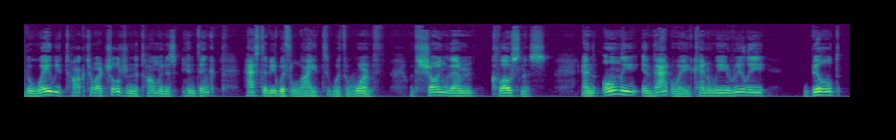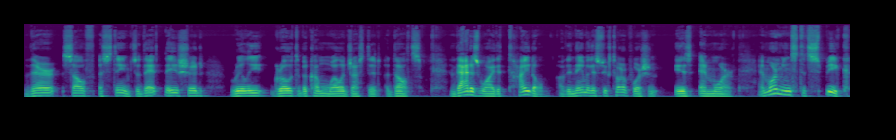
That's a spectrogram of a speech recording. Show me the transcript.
the way we talk to our children, the Talmud is hinting, has to be with light, with warmth, with showing them closeness. And only in that way can we really build their self esteem so that they should really grow to become well adjusted adults. And that is why the title of the name of this week's Torah portion is Emor. Emor means to speak,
